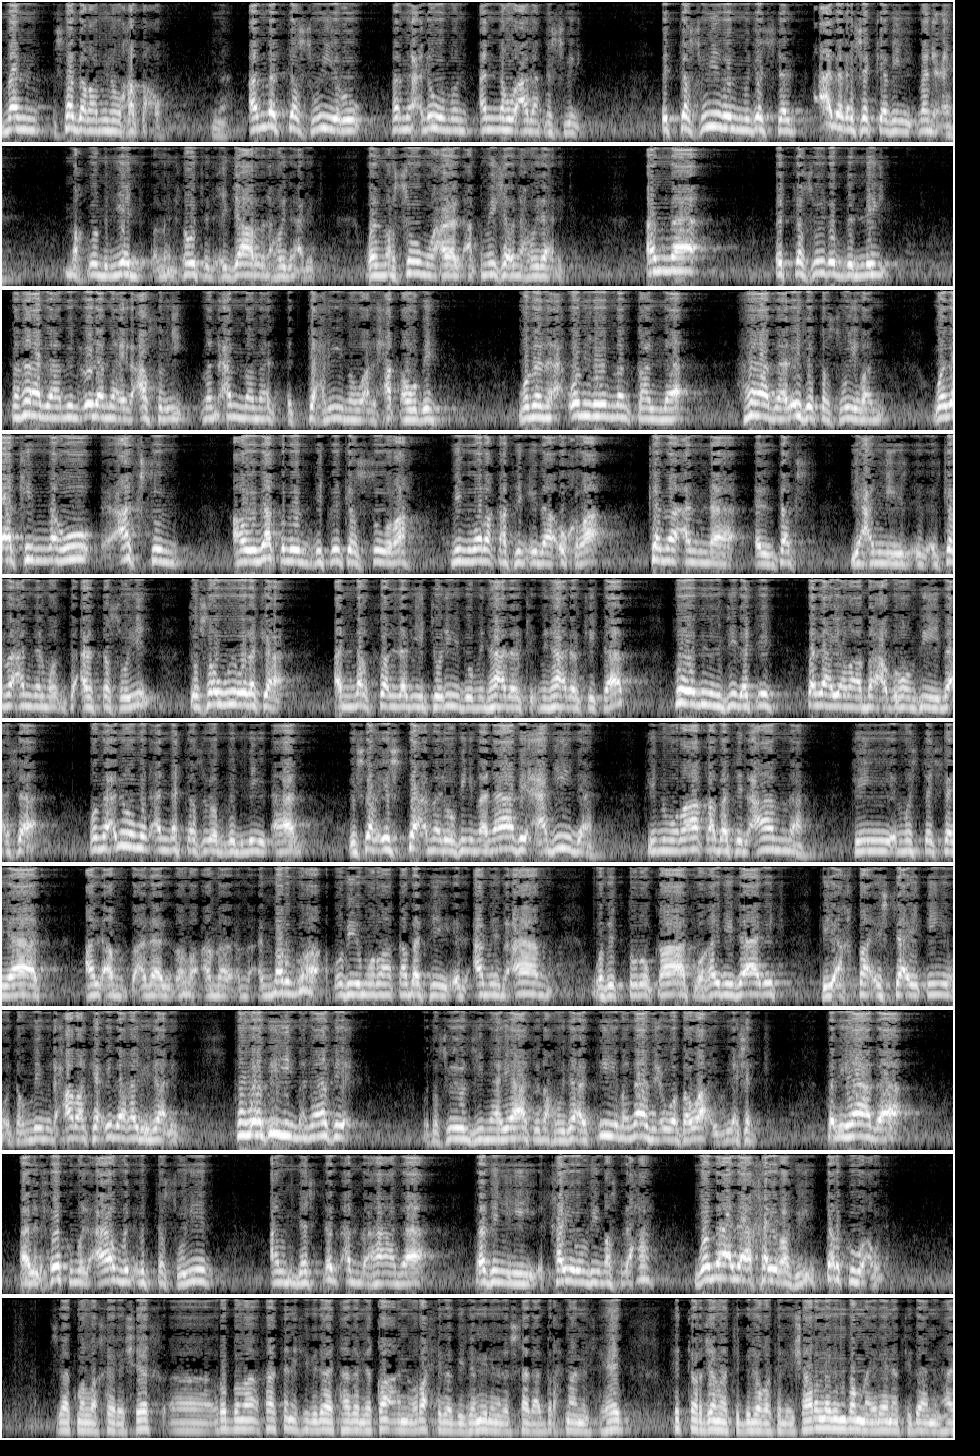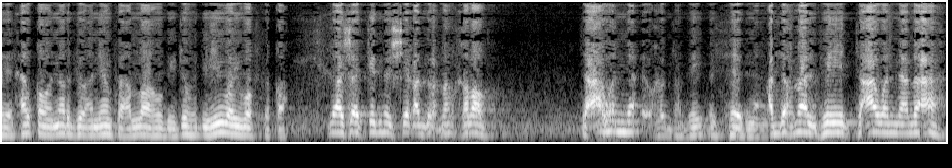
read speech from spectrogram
من صدر منه خطأه. نعم. أما التصوير فمعلوم أنه على قسمين. التصوير المجسد هذا لا شك في منعه. مخطوط باليد ومنحوت في الحجار ونحو ذلك. والمرسوم على الأقمشة ونحو ذلك. أما التصوير الظلي فهذا من علماء العصر من عمم التحريم وألحقه به ومن ومنهم من قال لا هذا ليس تصويرا ولكنه عكس أو نقل لتلك الصورة من ورقة إلى أخرى كما أن الفاكس يعني كما أن التصوير تصور لك النص الذي تريد من هذا من هذا الكتاب هو بمنزلته فلا يرى بعضهم فيه بأسا. ومعلوم أن التصوير الضبلي الآن يستعمل في منافع عديدة في المراقبة العامة في المستشفيات المرضى وفي مراقبة الأمن العام وفي الطرقات وغير ذلك في أخطاء السائقين وتنظيم الحركة إلى غير ذلك. فهو فيه منافع وتصوير الجنايات ونحو ذلك فيه منافع وفوائد بلا شك. فلهذا الحكم العام في التصوير المجسم أما هذا ففيه خير في مصلحة وما لا خير فيه تركه أولى جزاكم الله خير يا شيخ. آه ربما فاتني في بداية هذا اللقاء أن أرحب بزميلنا الأستاذ عبد الرحمن الفهيد في الترجمة بلغة الإشارة الذي انضم إلينا ابتداء من هذه الحلقة ونرجو أن ينفع الله بجهده ويوفقه. لا شك أن الشيخ عبد الرحمن خلاص. تعاوننا. الفهيد نعم. عبد الرحمن الفهيد تعاوننا معه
